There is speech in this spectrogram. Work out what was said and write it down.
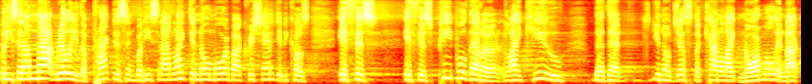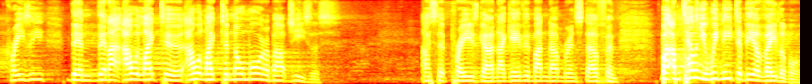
but he said, I'm not really the practicing, but he said, I'd like to know more about Christianity because if it's, if it's people that are like you, that, that you know, just the kind of like normal and not crazy, then, then I, I, would like to, I would like to know more about Jesus. I said, praise God. And I gave him my number and stuff. And, but I'm telling you, we need to be available.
